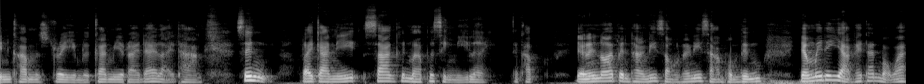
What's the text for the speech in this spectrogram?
income stream หรือการมีรายได้หลายทาง ซึ่งรายการนี้สร้างขึ้นมาเพื่อสิ่งนี้เลยนะครับ อย่างน้อยๆเป็นทางที่ 2 ทางที่ 3 ผมถึง ยังไม่ได้อยากให้ท่านบอกว่า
